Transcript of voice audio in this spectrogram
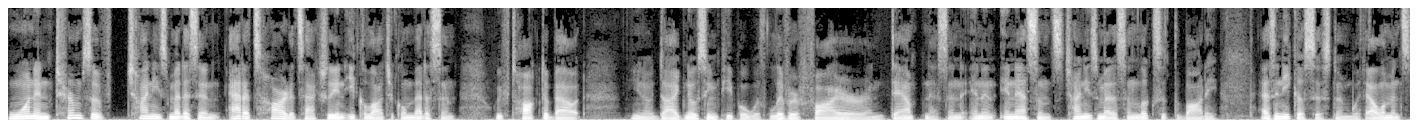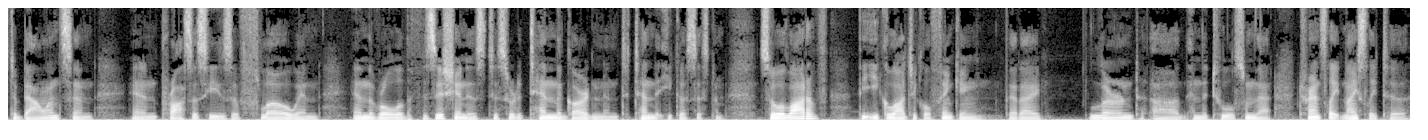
One, in terms of Chinese medicine, at its heart, it's actually an ecological medicine. We've talked about you know, diagnosing people with liver fire and dampness. And, in, in, essence, Chinese medicine looks at the body as an ecosystem with elements to balance and, and processes of flow. And, and the role of the physician is to sort of tend the garden and to tend the ecosystem. So a lot of the ecological thinking that I learned uh, and the tools from that translate nicely to,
